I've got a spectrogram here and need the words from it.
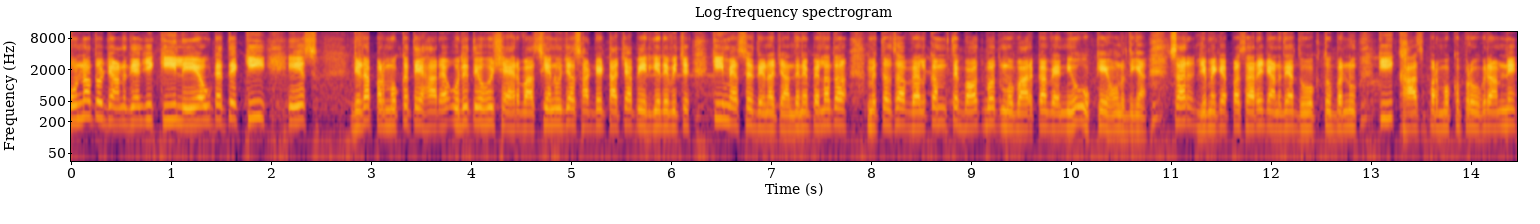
ਉਹਨਾਂ ਤੋਂ ਜਾਣਦੇ ਹਾਂ ਜੀ, ਕੀ ਲੇਆਊਟ ਹੈ ਤੇ ਕੀ ਇਸ ਜਿਹੜਾ ਪ੍ਰਮੁੱਖ ਤਿਹਾਰ ਹੈ, ਉਹਦੇ ਤੇ ਉਹ ਸ਼ਹਿਰ ਵਾਸੀਆਂ ਨੂੰ ਜਾਂ ਸਾਡੇ ਟੱਚ ਅਪ ਏਰੀਆ ਦੇ ਵਿੱਚ ਕੀ ਮੈਸੇਜ ਦੇਣਾ ਚਾਹੁੰਦੇ ਨੇ? ਪਹਿਲਾਂ ਤਾਂ ਮਿੱਤਲ ਸਾਹਿਬ ਵੈਲਕਮ ਤੇ ਬਹੁਤ-ਬਹੁਤ ਮੁਬਾਰਕਾਂ ਵੈਨਿਊ ਓਕੇ ਹੋਣ ਦੀਆਂ। ਸਰ ਜਿਵੇਂ ਕਿ ਆਪਾਂ ਸਾਰੇ ਜਾਣਦੇ ਹਾਂ 2 ਅਕਤੂਬਰ ਨੂੰ ਕੀ ਖਾਸ ਪ੍ਰਮੁੱਖ ਪ੍ਰੋਗਰਾਮ ਨੇ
